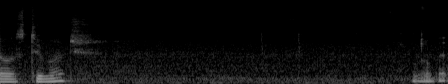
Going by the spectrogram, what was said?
That was too much. A little bit.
